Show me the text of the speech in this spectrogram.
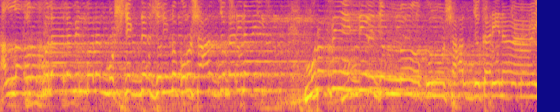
আল্লাহ রাব্বুল আলামিন বলেন, মুশরিকদের জন্য কোনো সাহায্যকারী নাই। মুনাফিকদের জন্য কোনো সাহায্যকারী নাই।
